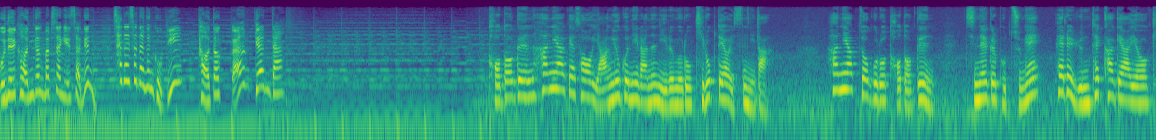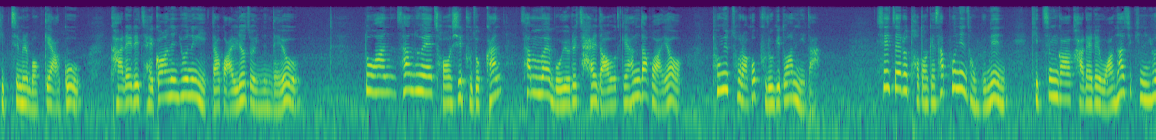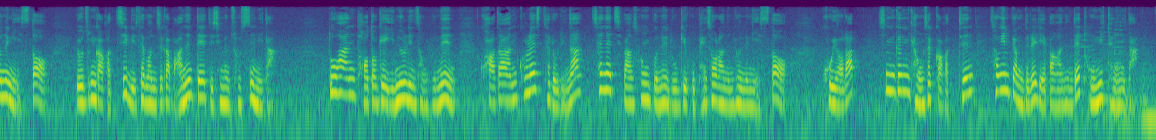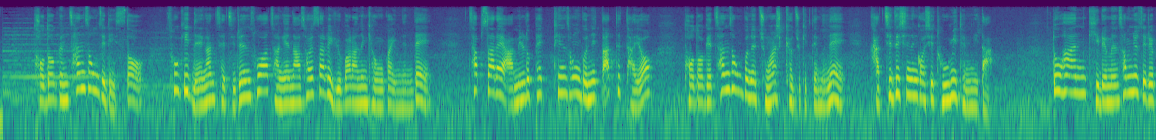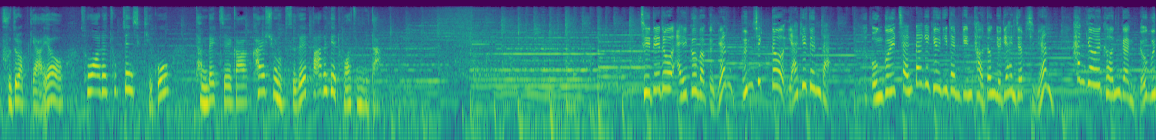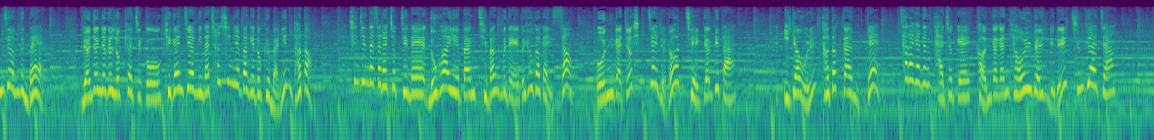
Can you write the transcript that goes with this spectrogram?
오늘 건강밥상에서는 산에서 나는 고기 더덕과 함께한다. 더덕은 한의학에서 양유근이라는 이름으로 기록되어 있습니다. 한의학적으로 더덕은 진액을 보충해 폐를 윤택하게 하여 기침을 먹게 하고 가래를 제거하는 효능이 있다고 알려져 있는데요. 또한 산후에 젖이 부족한 산모의 모유를 잘 나오게 한다고 하여 통유초라고 부르기도 합니다. 실제로 더덕의 사포닌 성분은 기침과 가래를 완화시키는 효능이 있어 요즘과 같이 미세먼지가 많은 때에 드시면 좋습니다. 또한 더덕의 이눌린 성분은 과다한 콜레스테롤이나 체내 지방 성분을 녹이고 배설하는 효능이 있어 고혈압, 심근경색과 같은 성인병들을 예방하는 데 도움이 됩니다. 더덕은 찬성질이 있어 속이 냉한 체질은 소화장애나 설사를 유발하는 경우가 있는데 찹쌀의 아밀로펙틴 성분이 따뜻하여 더덕의 찬 성분을 중화시켜주기 때문에 같이 드시는 것이 도움이 됩니다. 또한 기름은 섬유질을 부드럽게 하여 소화를 촉진시키고 단백질과 칼슘 흡수를 빠르게 도와줍니다. 제대로 알고 먹으면 음식도 약이 된다. 옹골 찬 딸기 기운이 담긴 더덕 요리 한 접시면 한겨울 건강도 문제 없는데 면역력을 높여주고 기관지염이나 천식 예방에도 그만인 더덕. 신진대사를 촉진해 노화 예방 지방 부대에도 효과가 있어 온 가족 식재료로 제격이다. 이 겨울 더덕과 함께 살아가는 가족의 건강한 겨울 별미를 준비하자.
